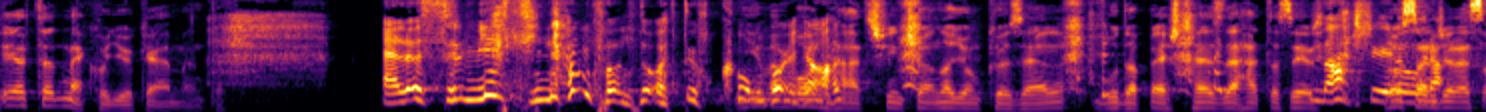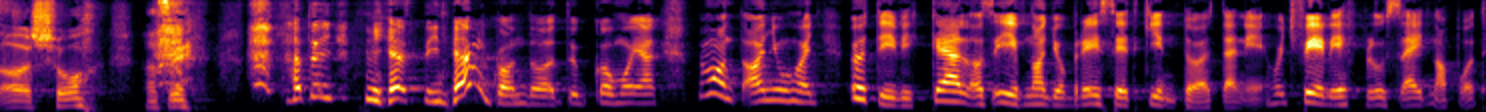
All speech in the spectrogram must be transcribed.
élted meg, hogy ők elmentek? Először mi ezt így nem gondoltuk komolyan. Nyilván hát sincs olyan nagyon közel Budapesthez, de hát azért Másfél Los óra. Angeles alsó, azért... Tehát, hogy mi ezt így nem gondoltuk komolyan. Mondta anyu, hogy öt évig kell az év nagyobb részét kint tölteni, hogy fél év plusz egy napot.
